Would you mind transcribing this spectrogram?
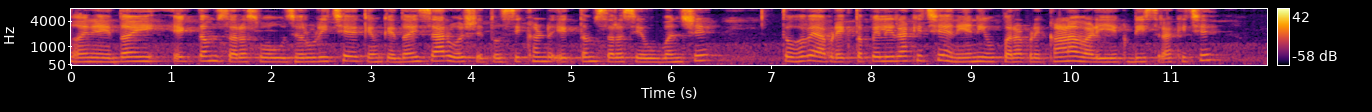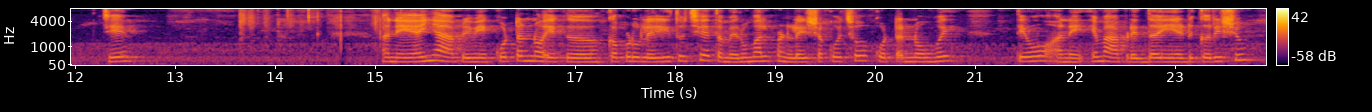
અને દહીં એકદમ સરસ હોવું જરૂરી છે. કેમ કે દહીં સારું હશે તો શ્રીખંડ એકદમ સરસ એવું બનશે. તો હવે આપણે એક તપેલી રાખી છે અને એની ઉપર આપણે કાણાવાળી એક ડીશ રાખી છે. જે અને અહીંયા આપણે મેં કોટનનો એક કપડું લઈ લીધું છે. તમે રૂમાલ પણ લઈ શકો છો, કોટનનો હોય તેવો. અને એમાં આપણે દહીં એડ કરીશું.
